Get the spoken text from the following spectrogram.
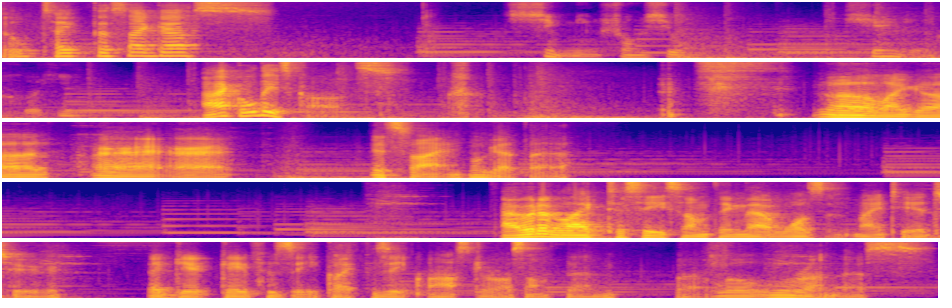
Still take this, I guess? I like all these cards. oh my god. Alright, alright. It's fine, we'll get there. I would have liked to see something that wasn't my tier 2, that gave, gave Physique, like Physique Master or something, but we'll, we'll run this.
